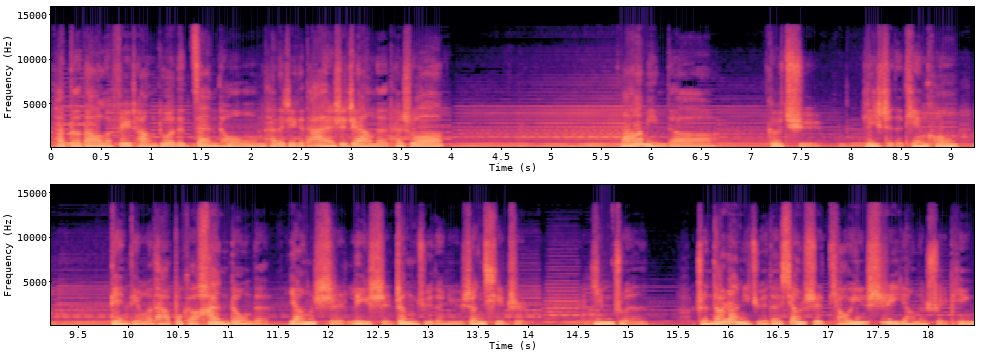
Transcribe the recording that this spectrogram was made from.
他得到了非常多的赞同。他的这个答案是这样的：他说，毛阿敏的歌曲《历史的天空》奠定了她不可撼动的央视历史证据的女生气质，音准准到让你觉得像是调音师一样的水平，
